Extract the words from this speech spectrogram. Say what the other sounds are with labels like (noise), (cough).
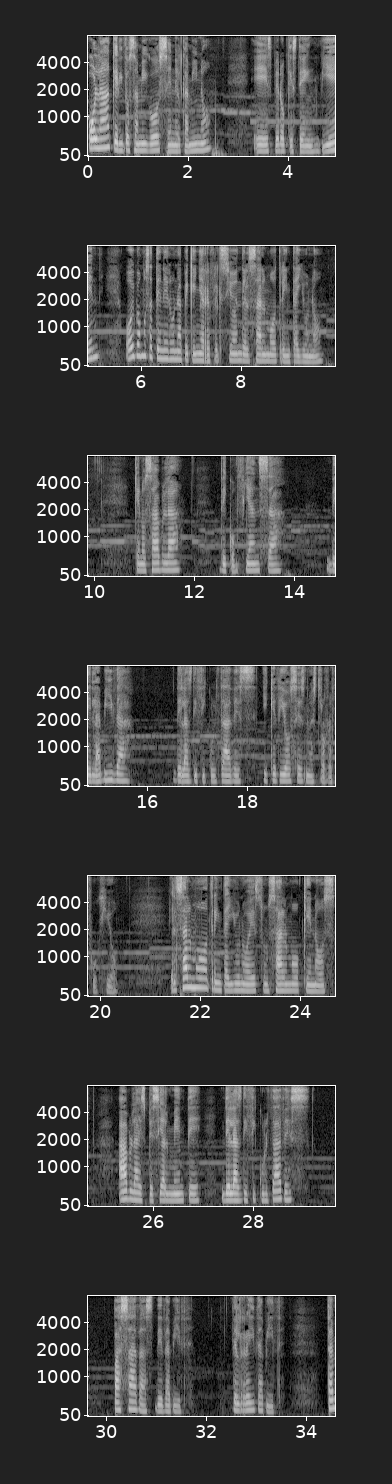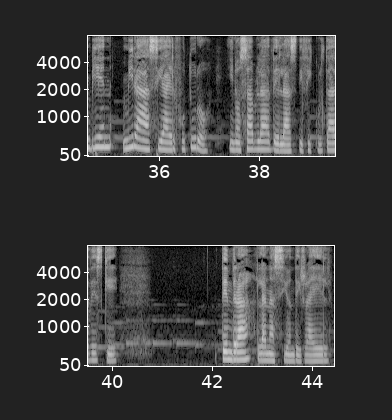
Hola queridos amigos en el camino, eh, espero que estén bien. Hoy vamos a tener una pequeña reflexión del Salmo 31 que nos habla de confianza, de la vida, de las dificultades y que Dios es nuestro refugio. El Salmo 31 es un salmo que nos habla especialmente de las dificultades, pasadas de David, del rey David. También mira hacia el futuro y nos habla de las dificultades que tendrá la nación de Israel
